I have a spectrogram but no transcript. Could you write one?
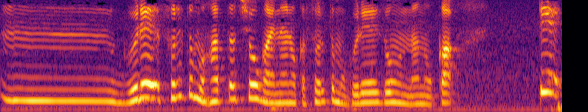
うんグレーそれとも発達障害なのかそれともグレーゾーンなのかって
